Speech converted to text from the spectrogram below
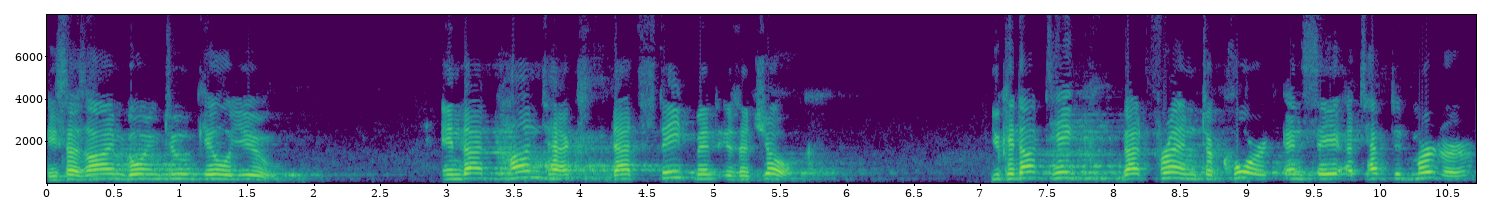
He says, I'm going to kill you. In that context, that statement is a joke. You cannot take that friend to court and say attempted murder,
